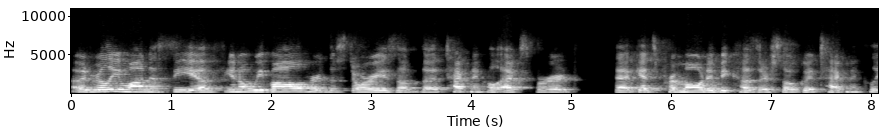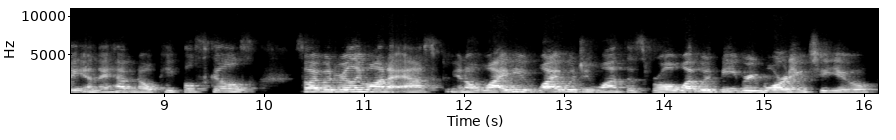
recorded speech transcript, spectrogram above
I would really want to see if, you know, we've all heard the stories of the technical expert that gets promoted because they're so good technically and they have no people skills. So I would really want to ask, you know, why do you why would you want this role? What would be rewarding to you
